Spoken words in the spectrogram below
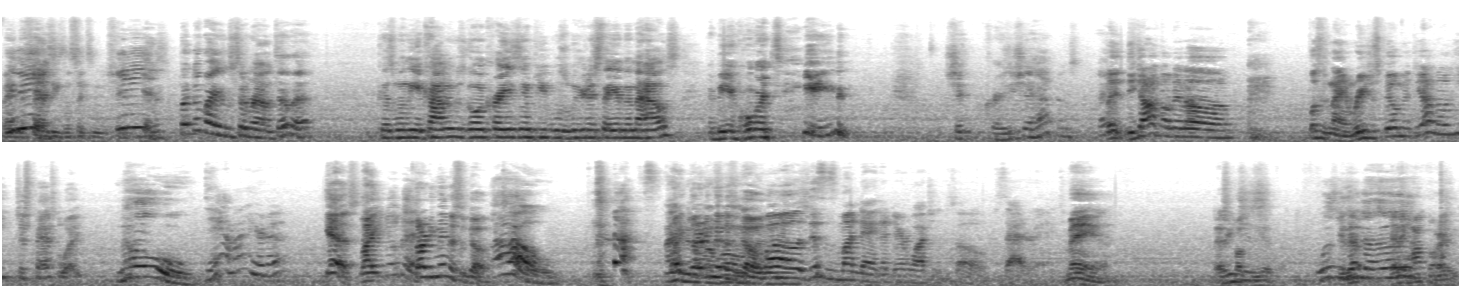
back in It the 70s and 60s. and It shit. is, but nobody would sit around and tell that. Because when the economy was going crazy and people was weird and staying in the house and being quarantined, shit, crazy shit happens. Hey. But did y'all know that uh what's his name? Regis Philbin. Do y'all know he just passed away? No. Damn, I didn't hear that. Yes, like I that. 30 minutes ago. Oh. Like 30 minutes ago. well, this is Monday that they're watching, so Saturday. Man, that's Regis- fucking good. Wasn't Is he that, the, that ain't my uh, car, it?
